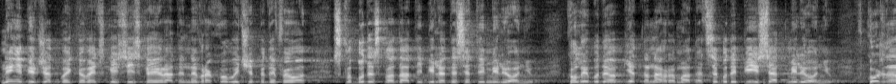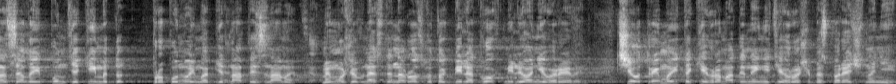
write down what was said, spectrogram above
Нині бюджет Байковецької сільської ради, не враховуючи ПДФО, буде складати біля 10 мільйонів. Коли буде об'єднана громада, це буде 50 мільйонів. В кожен населений пункт, який ми пропонуємо об'єднати з нами, ми можемо внести на розвиток біля 2 мільйонів гривень. Чи отримують такі громади нині ті гроші? Безперечно, ні.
